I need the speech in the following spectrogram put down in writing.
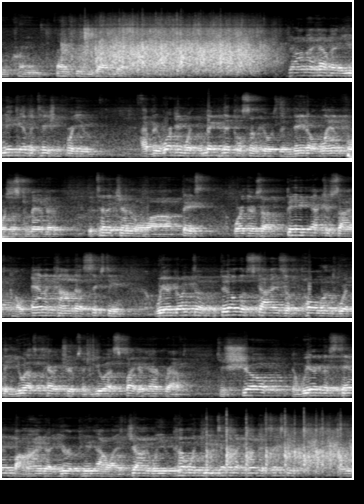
Ukraine. Thank you and God bless. John, I have a unique invitation for you. I've been working with Mick Nicholson, who is the NATO Land Forces Commander, Lieutenant General uh, based, where there's a big exercise called Anaconda 16. We are going to fill the skies of Poland with the U.S. paratroops and U.S. fighter aircraft to show that we are going to stand behind our European allies. John, will you come with me to Anaconda 60? And we-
